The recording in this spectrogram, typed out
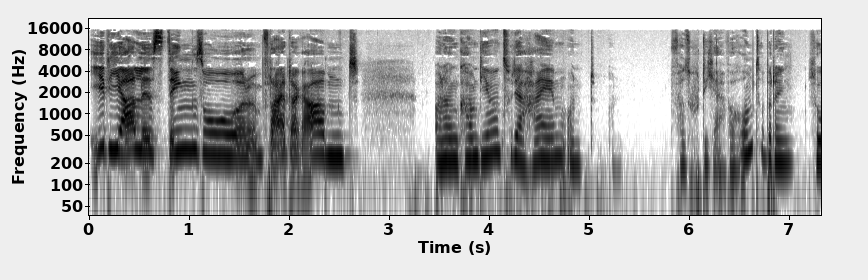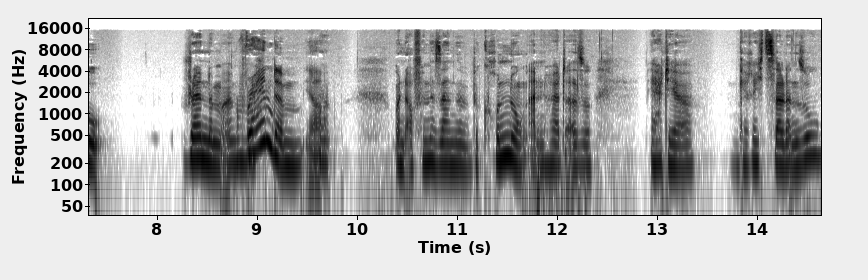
ideales Ding, so am Freitagabend. Und dann kommt jemand zu dir heim und, und versucht dich einfach umzubringen. So Random einfach. random, ja. Ja. Und auch wenn man seine Begründung anhört, also er hat ja im Gerichtssaal dann so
